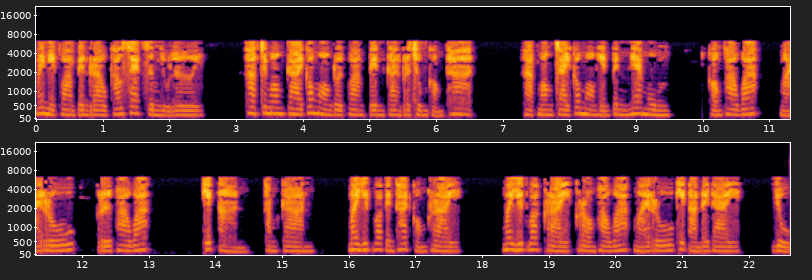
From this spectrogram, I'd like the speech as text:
ไม่มีความเป็นเราเขาแทรกซึมอยู่เลย หากจะมองกายก็มองโดยความเป็นการประชุมของธาตุ หากมองใจก็มองเห็นเป็นแง่มุม ของภาวะ หมายรู้ หรือภาวะ คิดอ่านทำการ ไม่ยึดว่าเป็นธาตุของใคร ไม่ยึดว่าใครครองภาวะ หมายรู้คิดอ่านใด ๆ อยู่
